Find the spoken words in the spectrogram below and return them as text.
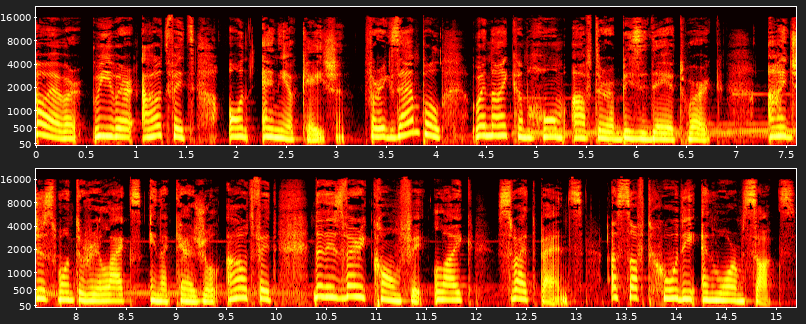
However, we wear outfits on any occasion. For example, when I come home after a busy day at work, I just want to relax in a casual outfit that is very comfy, like sweatpants, a soft hoodie, and warm socks.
